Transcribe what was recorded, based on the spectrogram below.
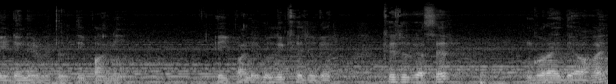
এই ডেনের ভেতর দিয়ে পানি। এই পানিগুলি খেজুরের, খেজুর গাছের গোড়ায় দেওয়া হয়।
